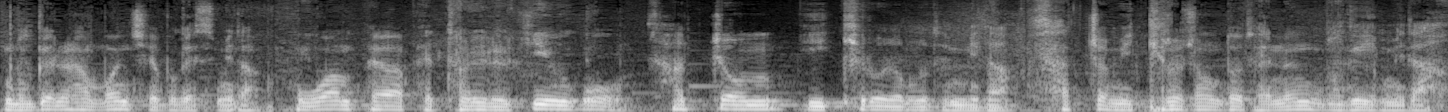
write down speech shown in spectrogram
무게를 한번 재보겠습니다. 5A 배터리를 끼우고 4.2kg 정도 됩니다. 4.2kg 정도 되는 무게입니다.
